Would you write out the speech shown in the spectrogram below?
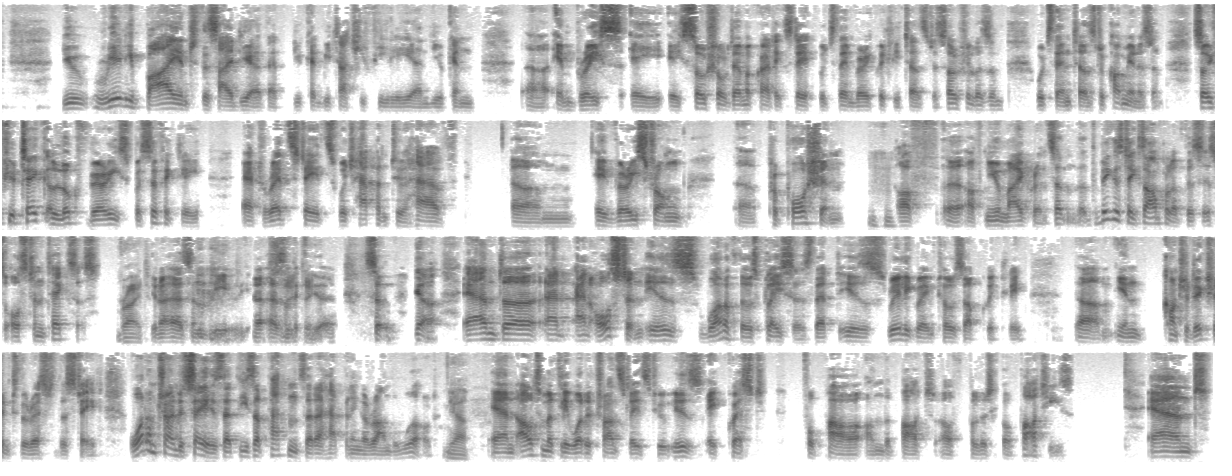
you really buy into this idea that you can be touchy feely and you can uh, embrace a, a social democratic state, which then very quickly turns to socialism, which then turns to communism. So if you take a look very specifically at red states, which happen to have um, a very strong uh, proportion mm-hmm. of uh, of new migrants. And the, the, biggest example of this is Austin, Texas. Right. You know, as in the uh, as in the uh, so yeah, and uh, and and Austin is one of those places that is really going toes up quickly. Um, in contradiction to the rest of the state. What I'm trying to say is that these are patterns that are happening around the world. Yeah. And ultimately what it translates to is a quest for power on the part of political parties. And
